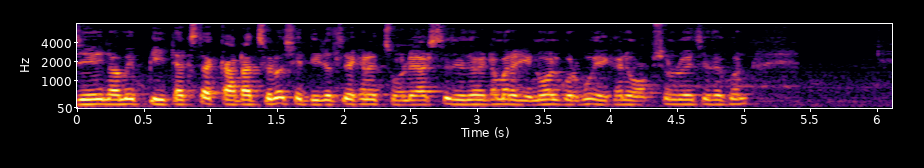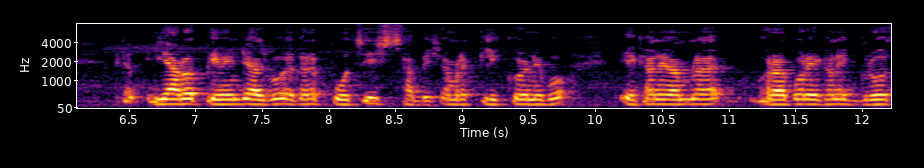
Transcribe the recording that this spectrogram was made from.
যে নামে পি ট্যাক্সটা কাটা ছিল, সেই ডিটেলসটা এখানে চলে আসছে। যেহেতু এটা আমরা রিনুয়াল করব, এখানে অপশন রয়েছে, দেখুন। ইয়ার অফ পেমেন্টে আসব, এখানে পঁচিশ, ছাব্বিশ, আমরা ক্লিক করে নেব। এখানে আমরা করার পরে এখানে গ্রোস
